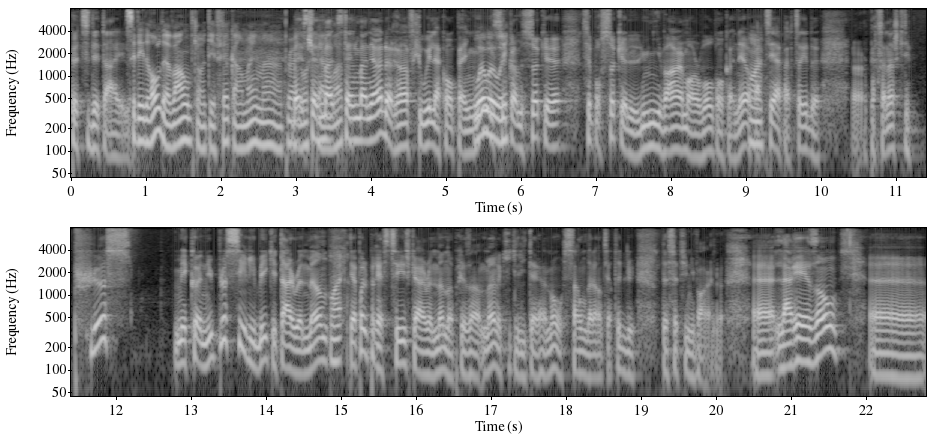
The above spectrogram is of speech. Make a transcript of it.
petit détail. C'est des drôles de ventes qui ont été faits quand même, hein, un peu à Ben, c'était, une ma- manière de renflouer la compagnie. Oui, oui, Et c'est oui. comme ça que c'est pour ça que l'univers Marvel qu'on connaît a Ouais. parti à partir d'un personnage qui était plus méconnu, plus série B qui est Iron Man. Ouais. Il n'y a pas le prestige qu'Iron Man a présentement, là, qui est littéralement au centre de l'entièreté de, de cet univers-là. Euh, la raison euh,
